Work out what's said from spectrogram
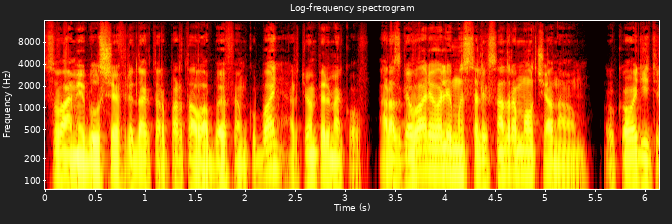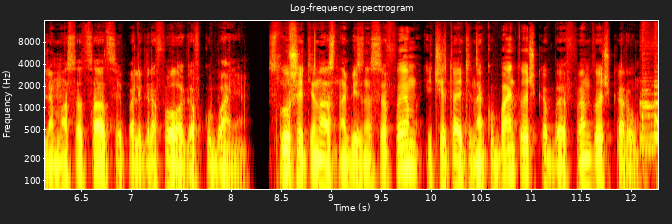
С вами был шеф-редактор портала BFM Кубань Артем Пермяков. А разговаривали мы с Александром Молчановым, руководителем Ассоциации полиграфологов Кубани. Слушайте нас на Бизнес FM и читайте на kuban.bfm.ru.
